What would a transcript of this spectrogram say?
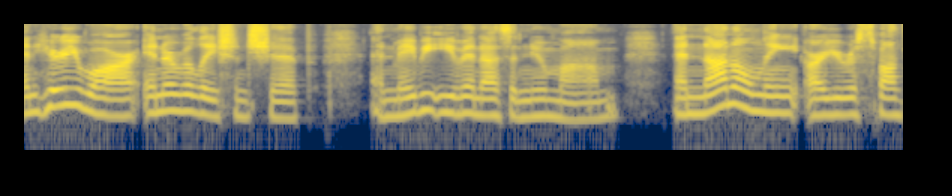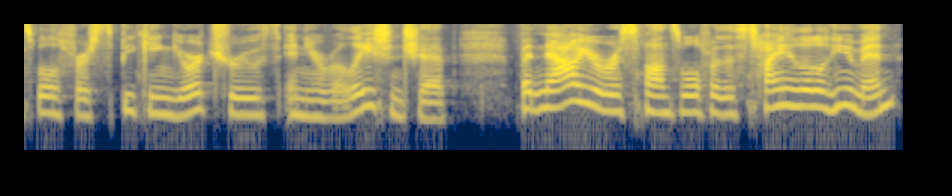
And here you are in a relationship, and maybe even as a new mom. And not only are you responsible for speaking your truth in your relationship, but now you're responsible for this tiny little human,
